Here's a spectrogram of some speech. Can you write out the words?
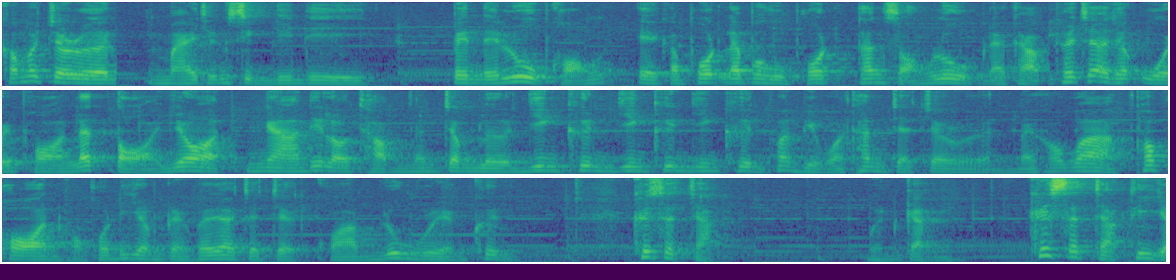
คำว่าเจริญหมายถึงสิ่งดีๆ เป็นในรูปของเอกพจน์และพหูพจน์ทั้งสองรูปนะครับพระเจ้าจะอวยพรและต่อยอดงานที่เราทำนั้นจำเริญยิ่งขึ้นยิ่งขึ้นยิ่งขึ้นพระบิดว่าท่านจะเจริญหมายความว่าพระพรของคนที่ยำเกรงพระเจ้าจะเกิดความรุ่งเรืองขึ้น คริสตจักรเหมือนกัน คริสตจักรที่ย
